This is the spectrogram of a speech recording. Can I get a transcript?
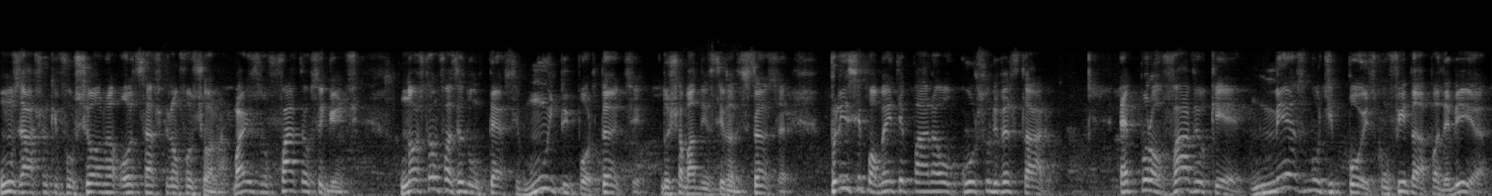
Uns acham que funciona, outros acham que não funciona. Mas o fato é o seguinte: nós estamos fazendo um teste muito importante no chamado ensino à distância, principalmente para o curso universitário. É provável que, mesmo depois, com o fim da pandemia,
